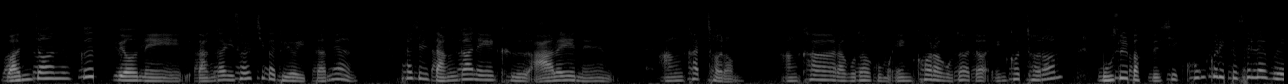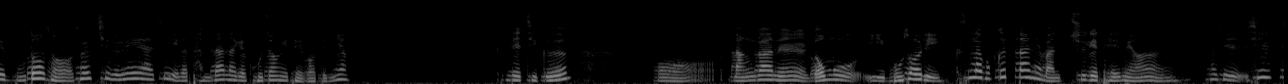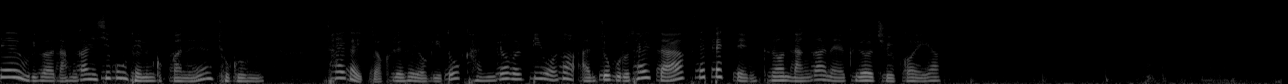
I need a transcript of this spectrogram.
완전 끝면에 난간이 설치가 되어 있다면 사실 난간의 그 아래는 앙카처럼 앙카라고도 하고 뭐 앵커라고도 하죠. 앵커처럼 못을 박듯이 콘크리트 슬래브에 묻어서 설치를 해야지 얘가 단단하게 고정이 되거든요. 근데 지금 어, 난간을 너무 이 모서리 슬라브 끝단에 맞추게 되면 사실 실제 우리가 난간이 시공되는 것과는 조금 차이가 있죠. 그래서 여기도 간격을 띄워서 안쪽으로 살짝 셋백된 그런 난간을 그려줄 거예요.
